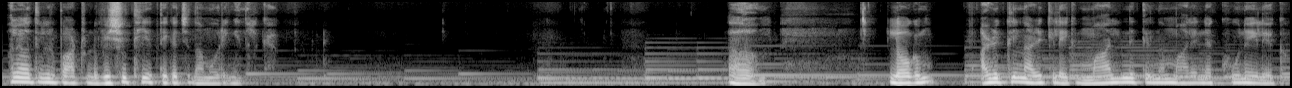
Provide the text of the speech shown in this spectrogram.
മലയാളത്തിൽ ഒരു പാട്ടുണ്ട് വിശുദ്ധിയെ തികച്ച് നാം ഒരുങ്ങി നിൽക്കാം. ലോകം അഴുക്കിൽ നിന്ന് അഴുക്കിലേക്ക് മാലിന്യത്തിൽ നിന്ന് മാലിന്യ കൂനയിലേക്കും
